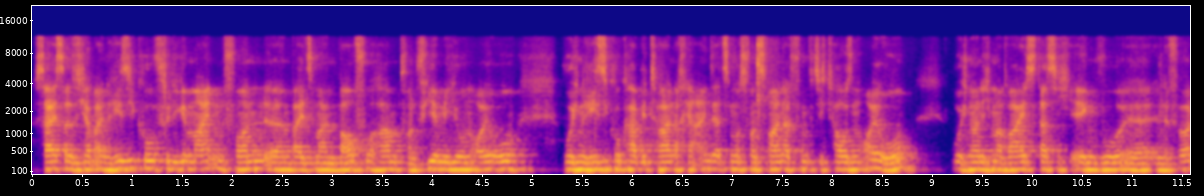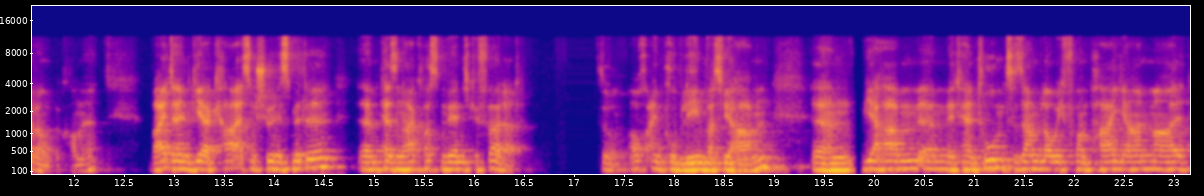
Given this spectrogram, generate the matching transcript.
Das heißt also, ich habe ein Risiko für die Gemeinden von, äh, bei jetzt meinem Bauvorhaben von 4 Millionen Euro, wo ich ein Risikokapital nachher einsetzen muss von 250.000 Euro wo ich noch nicht mal weiß, dass ich irgendwo äh, eine Förderung bekomme. Weiterhin GAK ist ein schönes Mittel, ähm, Personalkosten werden nicht gefördert. So, auch ein Problem, was wir haben. Ähm, wir haben ähm, mit Herrn Toben zusammen, glaube ich, vor ein paar Jahren mal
